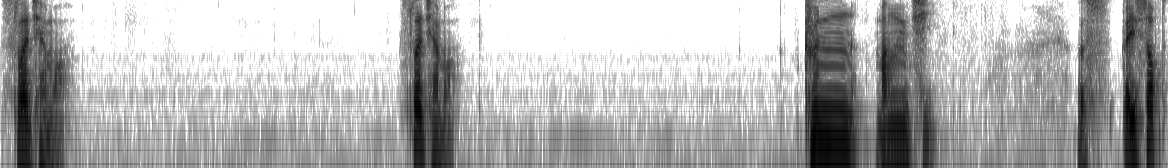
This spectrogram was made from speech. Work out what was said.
sledgehammer sledgehammer. Kun Mangchi. They stopped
